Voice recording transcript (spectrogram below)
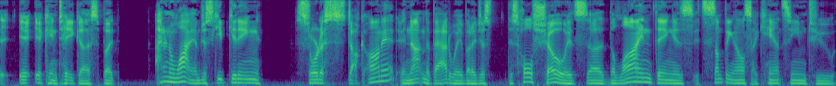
it, it, can take us. But I don't know why. I'm just keep getting sort of stuck on it, and not in the bad way. But I just this whole show, it's uh, the line thing is it's something else I can't seem to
